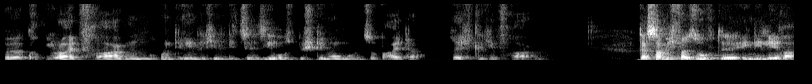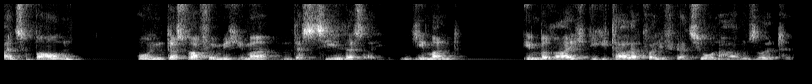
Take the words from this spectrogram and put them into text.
äh, Copyright-Fragen und ähnliche Lizenzierungsbestimmungen und so weiter, rechtliche Fragen. Das habe ich versucht, äh, in die Lehre einzubauen. Und das war für mich immer das Ziel, dass jemand im Bereich digitaler Qualifikation haben sollte.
